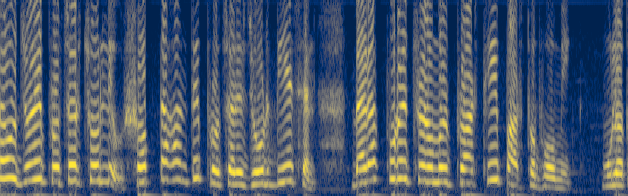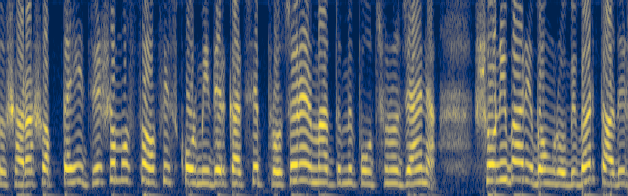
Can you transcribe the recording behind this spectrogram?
সপ্তাহ জুড়ে প্রচার চললেও সপ্তাহান্তে প্রচারে জোর দিয়েছেন ব্যারাকপুরের তৃণমূল প্রার্থী পার্থ ভৌমিক। মূলত সারা সপ্তাহে যে সমস্ত অফিস কর্মীদের কাছে প্রচারের মাধ্যমে পৌঁছানো যায় না, শনিবার এবং রবিবার তাদের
